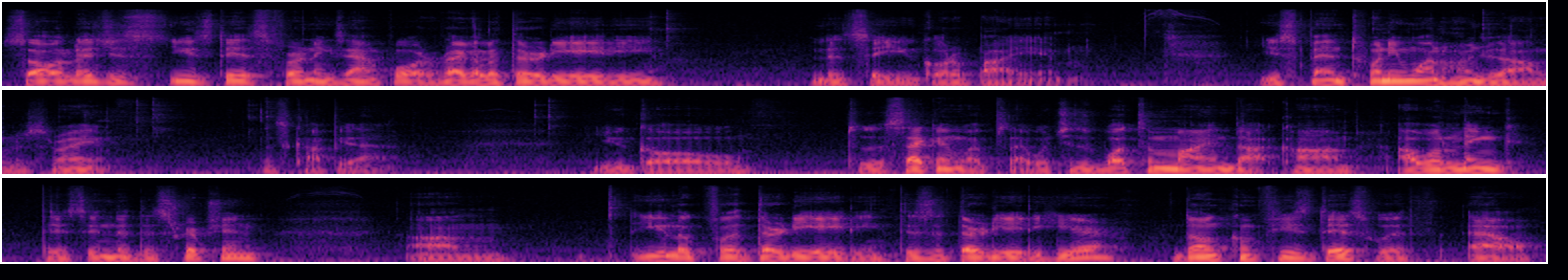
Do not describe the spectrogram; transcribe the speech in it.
So let's just use this for an example. A regular 3080. Let's say you go to buy it. You spend $2,100, right? Let's copy that. You go to the second website, which is whattomine.com. I will link this in the description. Um, you look for 3080. This is 3080 here. Don't confuse this with L.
